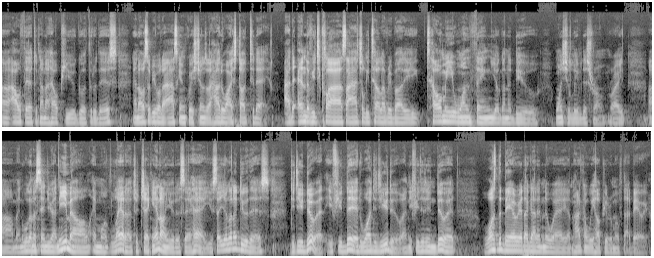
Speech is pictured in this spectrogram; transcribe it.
Uh, out there to kind of help you go through this. And also, people are asking questions like, How do I start today? At the end of each class, I actually tell everybody, Tell me one thing you're going to do once you leave this room, right? Um, and we're going to send you an email a month later to check in on you to say, hey, you say you're going to do this. Did you do it? If you did, what did you do? And if you didn't do it, what's the barrier that got in the way, and how can we help you remove that barrier?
